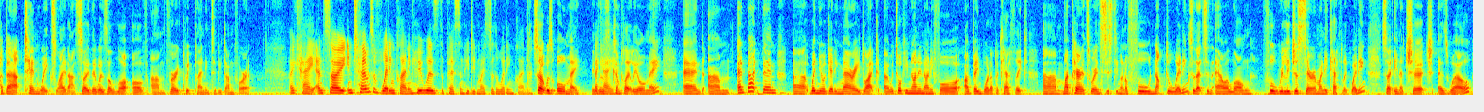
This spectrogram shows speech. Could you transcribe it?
about 10 weeks later. So there was a lot of um, very quick planning to be done for it. Okay, and so in terms of wedding planning, who was the person who did most of the wedding planning? So it was all me. It okay. was completely all me. And um, and back then, uh, when you were getting married, like uh, we're talking 1994, I'd been brought up a Catholic. Um, my parents were insisting on a full nuptial wedding, so that's an hour long, full religious ceremony Catholic wedding, so in a church as well.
